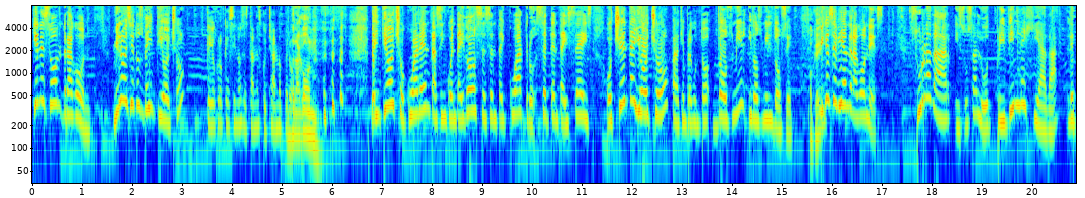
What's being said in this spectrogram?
¿Quiénes son dragón? 1928, que yo creo que sí nos están escuchando, pero... Dragón. 28, 40, 52, 64, 76, 88, para quien preguntó, 2000 y 2012. Ok. Fíjense bien, dragones. Su radar y su salud privilegiada le-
